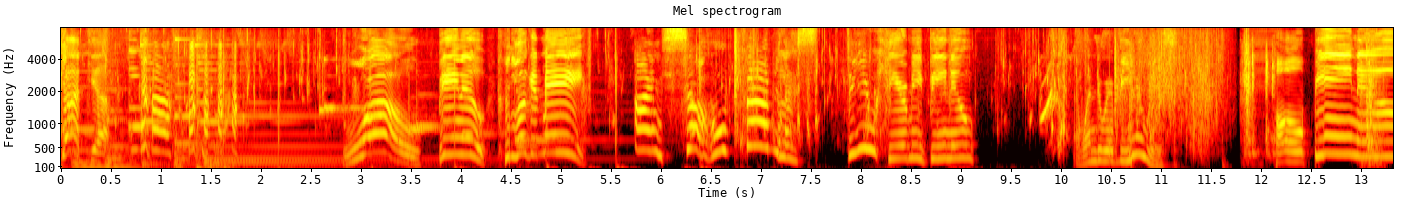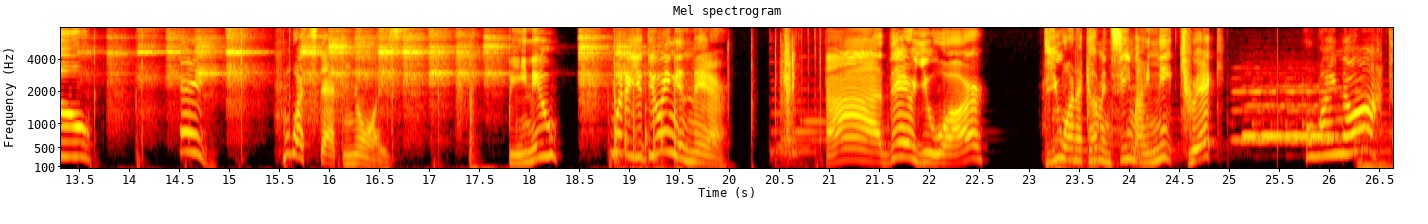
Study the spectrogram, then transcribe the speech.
Gotcha! Whoa! Binoo, look at me! I'm so fabulous! Do you hear me, Binoo? I wonder where Binoo is. Oh, Binoo! Hey, what's that noise? Binoo? What are you doing in there? Ah, there you are. Do you want to come and see my neat trick? Why not?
